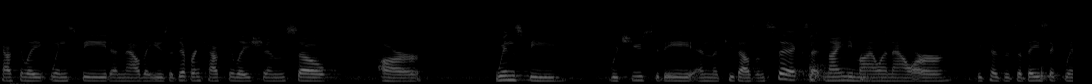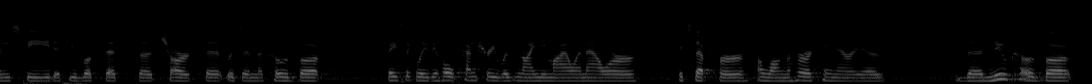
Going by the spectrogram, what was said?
calculate wind speed, and now they use a different calculation. So our wind speed, which used to be in the 2006 at 90 mile an hour, because it's a basic wind speed, if you looked at the chart that was in the code book, basically the whole country was 90 mile an hour, except for along the hurricane areas. The new code book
